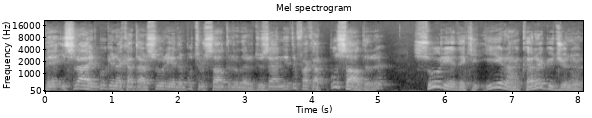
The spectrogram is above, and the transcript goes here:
Ve İsrail bugüne kadar Suriye'de bu tür saldırıları düzenledi fakat bu saldırı Suriye'deki İran kara gücünün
